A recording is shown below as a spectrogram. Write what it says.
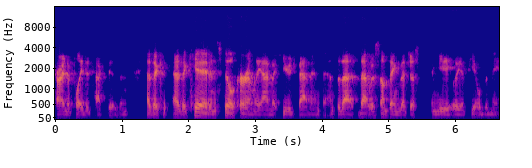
trying to play detective. And as a as a kid, and still currently, I'm a huge Batman fan, so that that was something that just immediately appealed to me.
